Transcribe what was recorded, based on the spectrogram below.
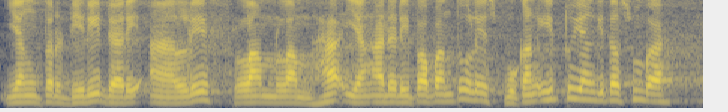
yang terdiri dari alif lam lam ha yang ada di papan tulis, bukan itu yang kita sembah.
